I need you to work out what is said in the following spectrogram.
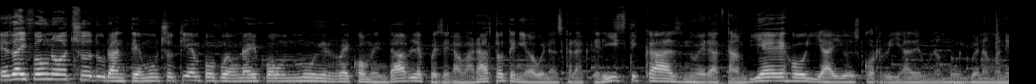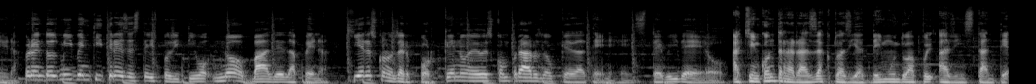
El iPhone 8 durante mucho tiempo fue un iPhone muy recomendable, pues era barato, tenía buenas características, no era tan viejo y iOS corría de una muy buena manera. Pero en 2023 este dispositivo no vale la pena. ¿Quieres conocer por qué no debes comprarlo? Quédate en este video. Aquí encontrarás la actualidad del mundo Apple al instante.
